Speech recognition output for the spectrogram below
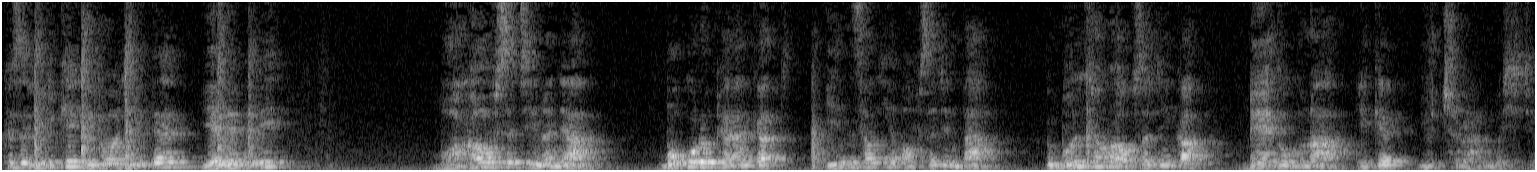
그래서 이렇게 이루어질 때 얘네들이 뭐가 없어지느냐? 목으로 변하니까 인성이 없어진다. 문서가 없어지니까 매도구나. 이렇게 유추를 하는 것이죠.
